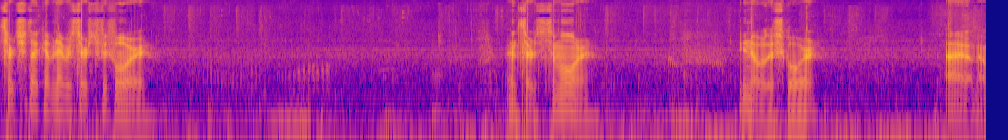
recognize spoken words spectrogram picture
Search like I've never searched before. And search some more. You know the score. I don't know.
